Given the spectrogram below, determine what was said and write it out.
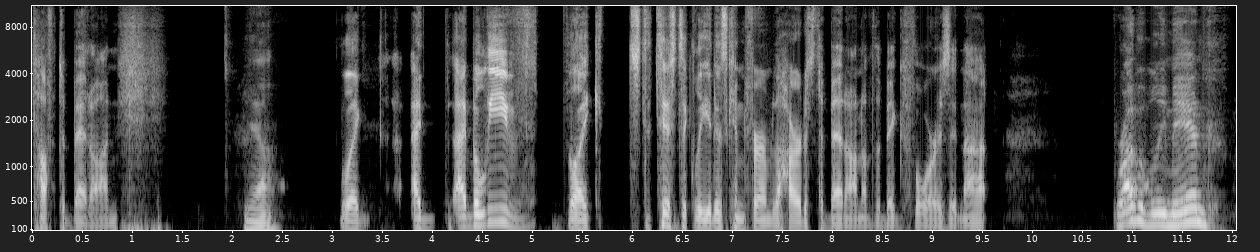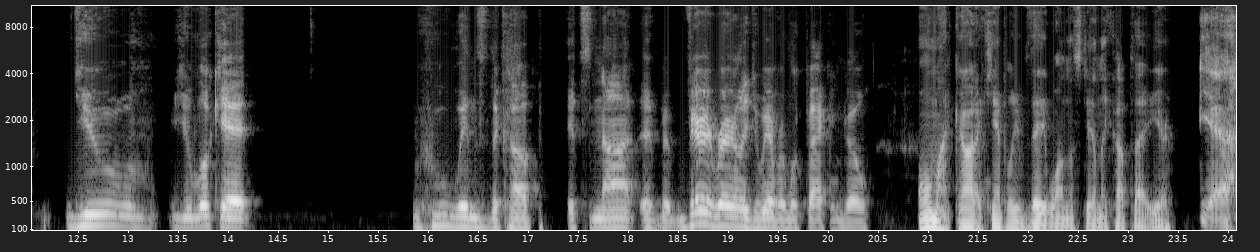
tough to bet on. Yeah. Like I I believe like statistically it is confirmed the hardest to bet on of the big four, is it not? Probably, man. You you look at who wins the cup. It's not uh, very rarely do we ever look back and go, "Oh my god, I can't believe they won the Stanley Cup that year." Yeah.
